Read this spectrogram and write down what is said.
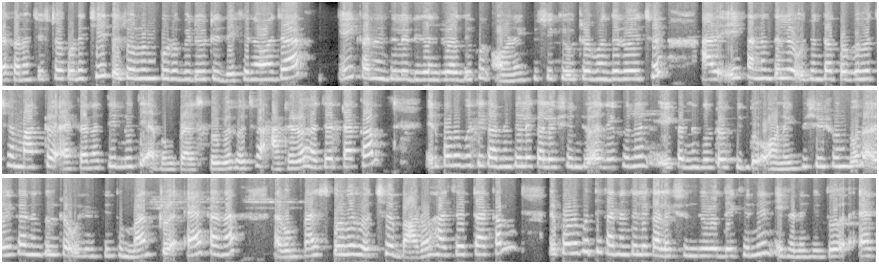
দেখানোর চেষ্টা করেছি। তো চলুন পুরো ভিডিওটি দেখে নেওয়া যাক। এই কানের দুলের ডিজাইন জোড়া দেখুন, অনেক বেশি কিউটের মধ্যে রয়েছে। আর এই কানের দুলের ওজনটা পড়বে হচ্ছে মাত্র এক আনা তিন রুটি এবং প্রাইস পড়বে হচ্ছে আঠারো হাজার টাকা। এর পরবর্তী কানের দুলের কালেকশন জোড়া দেখে নেন, এই কানের দুলটা কিন্তু অনেক বেশি সুন্দর আর এই কানের দুলটার ওজন কিন্তু মাত্র এক আনা এবং প্রাইস পড়বে হচ্ছে বারো হাজার টাকা। এর পরবর্তী কানের দুলের কালেকশন জোড়া দেখে নিন, এখানে কিন্তু এক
